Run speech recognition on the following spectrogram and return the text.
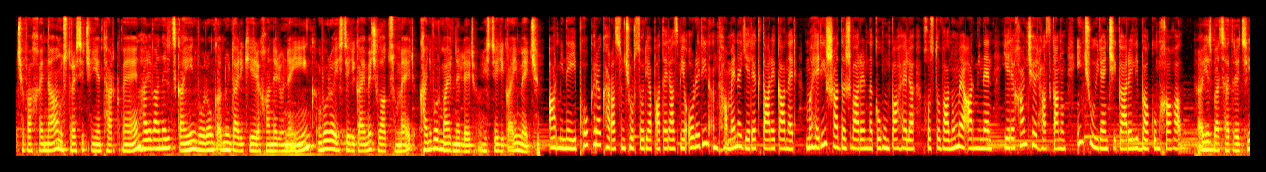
չվախենան ու ստրեսի չենթարկվեն։ Հարևաններից կային, որոնք նույն տարիքի երեխաներ ունեինք, որը հիստերիկայի մեջ լացում էր, քանի որ մայրն էլ էր հիստերիկայի մեջ։ Արմինեի փոքրը 44 օրյա պատերազմի օրերին ընդամենը 3 տարեկան էր։ Մհերին շատ դժվար էր նկուղում պահելը, խոստովանում է Արմինեն։ Երեխան չէր հասկանում, ինչու իրեն չի կարելի Բաքում խաղալ։ Ես բացատրեցի,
